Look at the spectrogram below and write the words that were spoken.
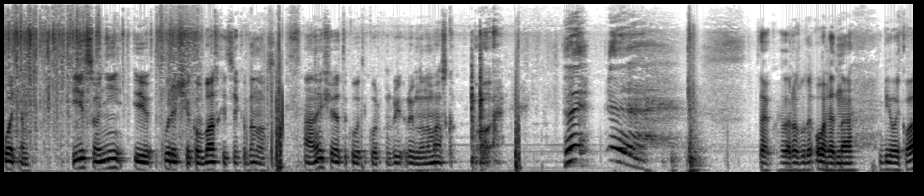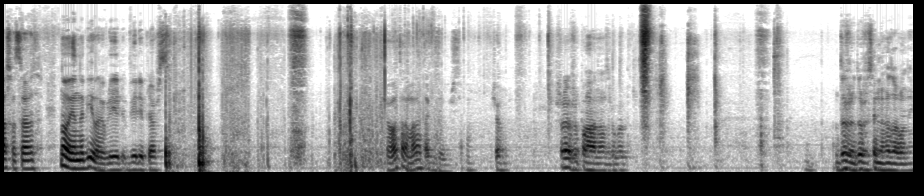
Потім. І свині, і курячі ковбаски, ці кабаноси. А, ну і ще я таку от ікорку, ри- рибну намазку. О. Так, зараз буде огляд на білий квас. Оце. Ну, і на білий, в білій, пляшці. Чого ти на мене так дивишся? Чого? Що я вже погано зробив? Дуже, дуже сильно газований.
